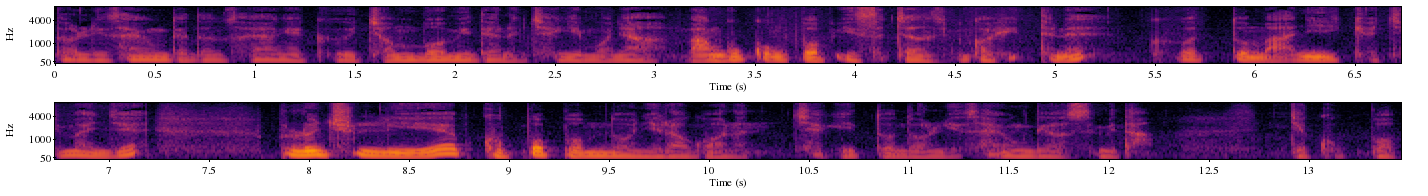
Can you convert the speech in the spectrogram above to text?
널리 사용되던 서양의 그 전범이 되는 책이 뭐냐 만국공법 있었지 않습니까 휘튼에 그것도 많이 익혔지만 이제 블룬출리의 국법법론이라고 하는 책이 또 널리 사용되었습니다. 이제 국법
